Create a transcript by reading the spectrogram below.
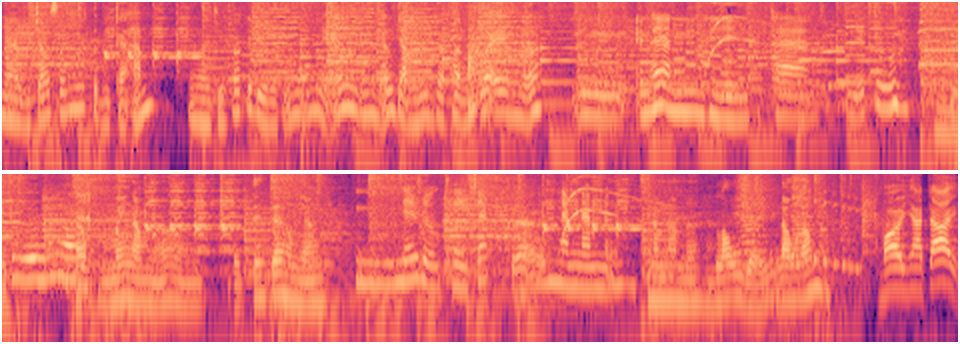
nhà thì cháu sống rất tình cảm nhưng mà chỉ có cái điều là cũng nhõng nhẽo nhõng nhẽo dần lên cả phần của em nữa. Ừ, em thấy anh hiền thà dễ thương dễ thương đúng không? Chắc mấy năm nữa là được tiến tới hôn nhân. Ừ, nếu được thì chắc cỡ 5 năm nữa. 5 năm nữa hả? lâu vậy? Lâu lắm mời nhà trai.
